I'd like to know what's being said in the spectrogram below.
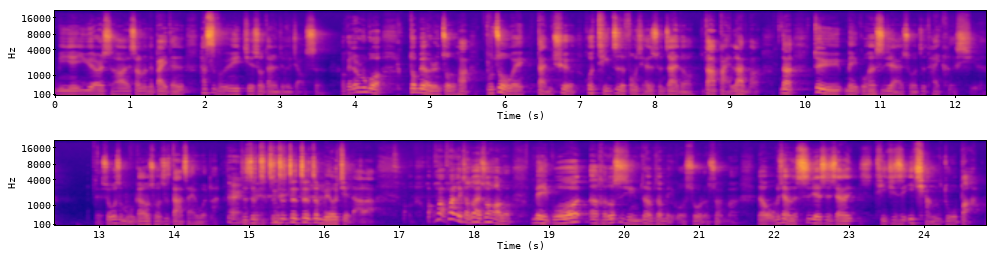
明年一月二十号要上任的拜登，他是否愿意接受担任这个角色？OK，那如果都没有人做的话，不作为、胆怯或停滞的风险还是存在的哦，大家摆烂嘛。那对于美国和世界来说，这太可惜了。对，所以为什么我们刚刚说这是大灾问啦？对，这这这这这这这没有解答啦。换换个角度来说好了，美国呃很多事情算不算美国说了算嘛？那我们想，这世界是这样体系是一强多霸。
